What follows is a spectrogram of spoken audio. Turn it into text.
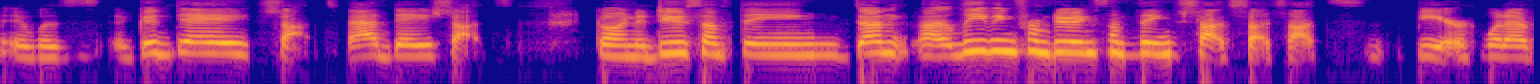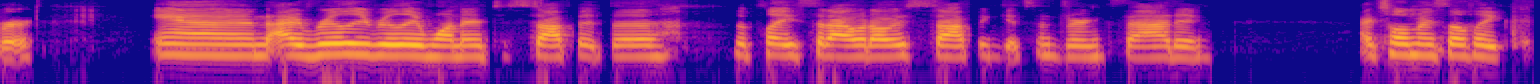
It was a good day, shots, bad day, shots. Going to do something, done, uh, leaving from doing something, shots, shots, shots, beer, whatever. And I really, really wanted to stop at the, the place that I would always stop and get some drinks at. And I told myself, like,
